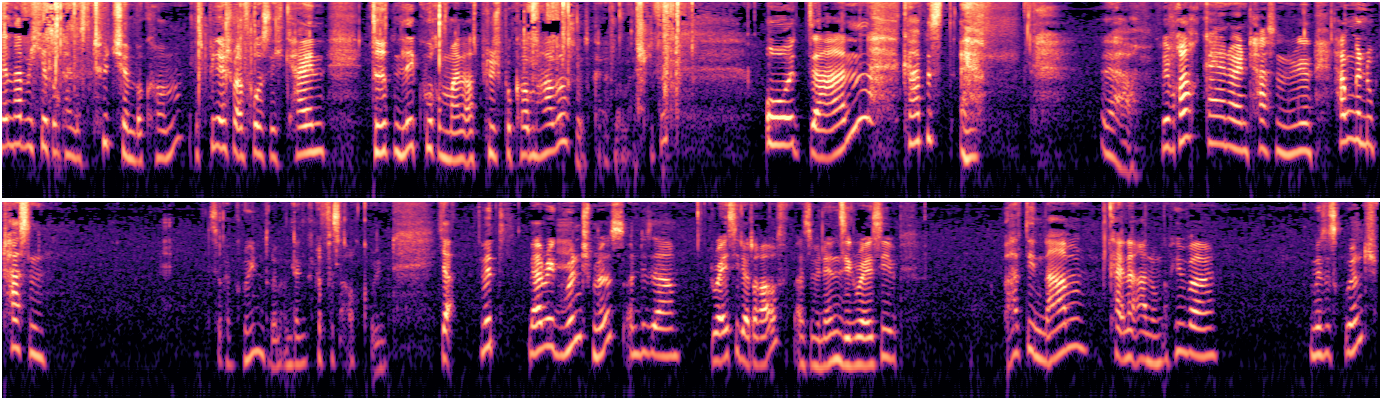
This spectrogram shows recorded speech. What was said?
dann habe ich hier so ein kleines Tütchen bekommen. Ich bin ja schon mal froh, dass ich keinen dritten Lebkuchenmann aus Plüsch bekommen habe. So, jetzt kann ich mal schlippen. Und dann gab es... Äh, ja, wir brauchen keine neuen Tassen. Wir haben genug Tassen. Ist sogar grün drin und der Griff ist auch grün. Ja, mit Mary Grinchmas und dieser Gracie da drauf. Also wir nennen sie Gracie. Hat die Namen? Keine Ahnung. Auf jeden Fall Mrs. Grinch.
